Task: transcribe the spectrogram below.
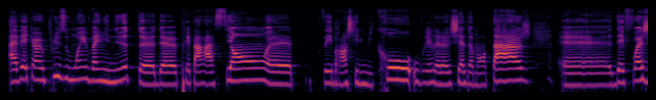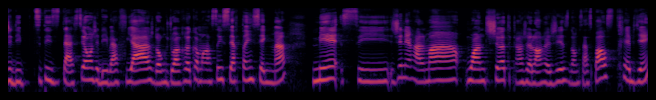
avec un plus ou moins 20 minutes euh, de préparation, brancher le micro, ouvrir le logiciel de montage, euh, des fois, j'ai des petites hésitations, j'ai des bafouillages, donc je dois recommencer certains segments, mais c'est généralement one shot quand je l'enregistre, donc ça se passe très bien.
